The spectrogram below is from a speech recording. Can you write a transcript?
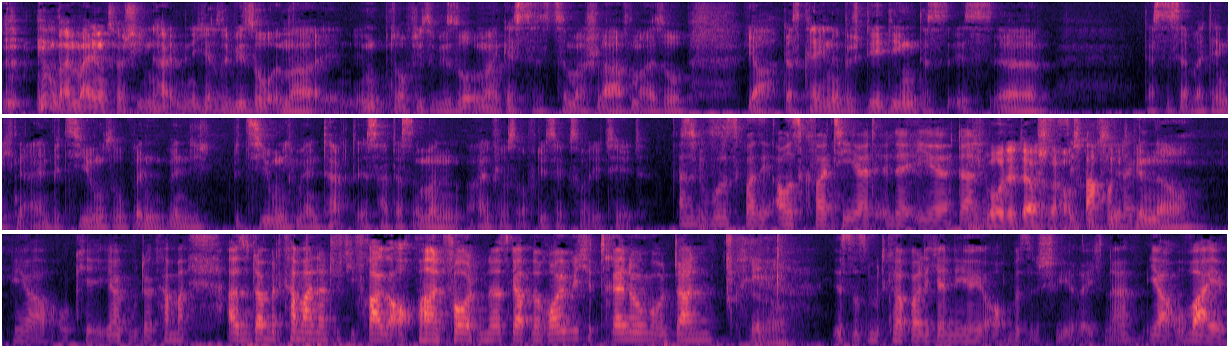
äh, bei Meinungsverschiedenheiten bin ich ja sowieso immer, im durfte ich sowieso immer im Gästezimmer schlafen. Also ja, das kann ich nur bestätigen. Das ist, äh, Das ist aber, denke ich, in allen Beziehungen so. Wenn, wenn die Beziehung nicht mehr intakt ist, hat das immer einen Einfluss auf die Sexualität. Also du wurdest quasi ausquartiert in der Ehe. Dann ich wurde da schon ausquartiert, genau. Ja, okay, ja gut, da kann man, also damit kann man natürlich die Frage auch beantworten. Ne? Es gab eine räumliche Trennung und dann genau. Ist es mit körperlicher Nähe ja auch ein bisschen schwierig. Ne? Ja, oh wei.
